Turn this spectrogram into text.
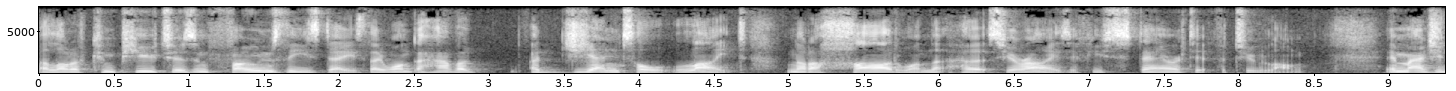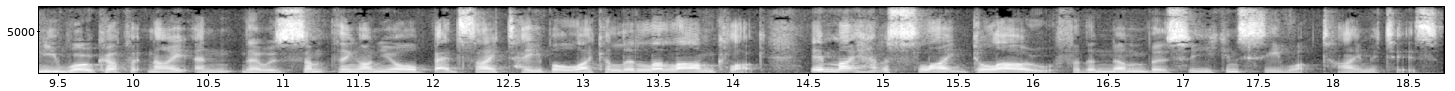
A lot of computers and phones these days, they want to have a, a gentle light, not a hard one that hurts your eyes if you stare at it for too long. Imagine you woke up at night and there was something on your bedside table like a little alarm clock. It might have a slight glow for the numbers so you can see what time it is.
